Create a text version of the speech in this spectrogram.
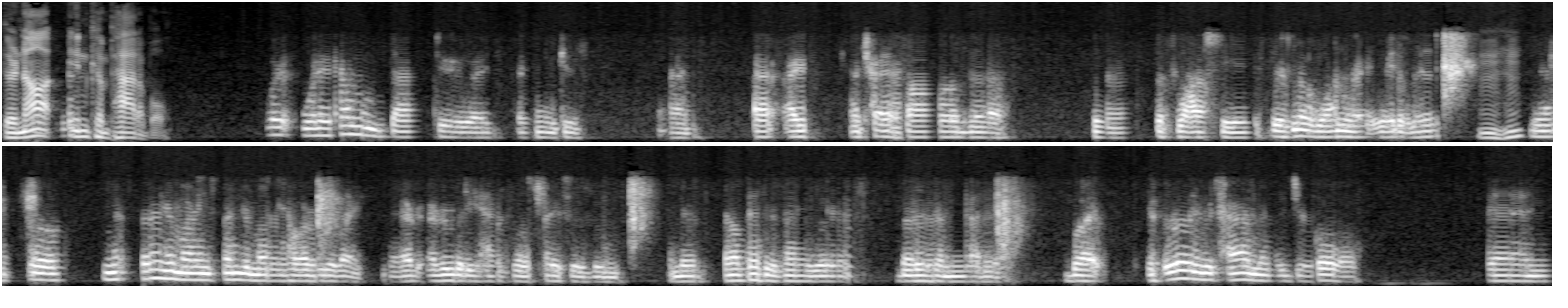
They're not incompatible. What it comes back to, I, I think, is uh, I, I I try to follow the the, the philosophy. There's no one right way to live. Mm-hmm. Yeah. So you know, spend your money, spend your money however you like. You know, everybody has those choices, and, and I don't think there's any way that's better than the other. But if early retirement is your goal, then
